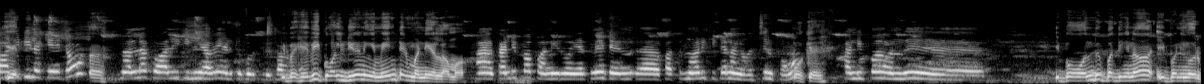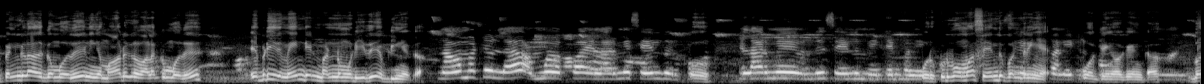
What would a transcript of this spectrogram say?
குவாலிட்டியில கேட்டோம். நல்ல குவாலிட்டிலயாவே எடுத்து கொடுத்துருக்காங்க. இப்போ ஹெவி குவாலிட்டினா நீங்க மெயின்டைன் பண்ணிடலாமா? கண்டிப்பா பண்ணிடுவோம். ஏற்கனவே பத்து மாடு கிட்ட நாங்க வச்சிருக்கோம். கண்டிப்பா வந்து இப்போ வந்து பாத்தீங்கன்னா இப்போ நீங்க ஒரு பெண்களா இருக்கும்போது நீங்க மாடுகள் வளர்க்கும் போது எப்படி இதை மெயின்டைன் பண்ண முடியுது அப்படிங்கக்கா? நான் மட்டும் இல்ல அம்மா அப்பா எல்லாருமே சேர்ந்து இருக்கோம். எல்லாருமே வந்து சேர்ந்து மெயின்டைன் பண்ணி ஒரு குடும்பமா சேர்ந்து இருக்கோம். ஓகேங்க ஓகேங்கக்கா. இப்போ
